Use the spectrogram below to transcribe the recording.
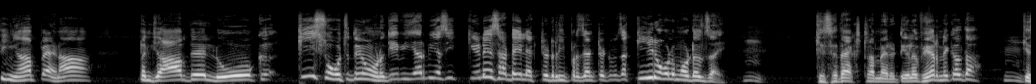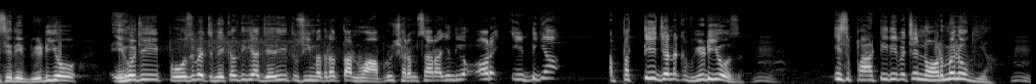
ਧੀਆਂ ਭੈਣਾਂ ਪੰਜਾਬ ਦੇ ਲੋਕ ਕੀ ਸੋਚਦੇ ਹੋਣਗੇ ਵੀ ਯਾਰ ਵੀ ਅਸੀਂ ਕਿਹੜੇ ਸਾਡੇ ਇਲੈਕਟਿਡ ਰਿਪਰੈਜ਼ੈਂਟੇਟਿਵਸ ਆ ਕੀ ਰੋਲ ਮਾਡਲਸ ਆਏ ਹੂੰ। ਕਿਸੇ ਦਾ ਐਕਸਟਰਾ ਮੈਰਿਟਲ ਅਫੇਅਰ ਨਿਕਲਦਾ ਹੂੰ। ਕਿਸੇ ਦੀ ਵੀਡੀਓ ਇਹੋ ਜੀ ਪੋਜ਼ ਵਿੱਚ ਨਿਕਲਦੀ ਆ ਜਿਹਦੀ ਤੁਸੀਂ ਮਤਲਬ ਤੁਹਾਨੂੰ ਆਪ ਨੂੰ ਸ਼ਰਮਸਾਰ ਆ ਜਾਂਦੀ ਆ ਔਰ ਏਡੀਆਂ ਆਪੱਤੀਜਨਕ ਵੀਡੀਓਜ਼ ਹੂੰ। ਇਸ ਪਾਰਟੀ ਦੇ ਵਿੱਚ ਨਾਰਮਲ ਹੋ ਗਈਆਂ। ਹੂੰ।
